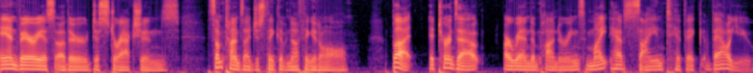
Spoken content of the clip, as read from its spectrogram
and various other distractions. Sometimes I just think of nothing at all. But it turns out our random ponderings might have scientific value.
